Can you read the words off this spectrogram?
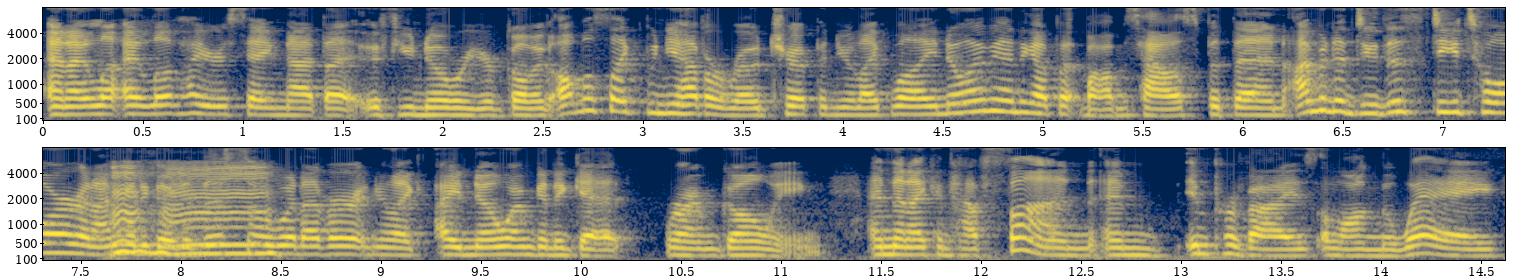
and I, lo I love how you're saying that, that if you know where you're going, almost like when you have a road trip and you're like, well, I know I'm ending up at mom's house, but then I'm going to do this detour and I'm mm -hmm. going to go to this or mm-hmm. whatever. And you're like, I know I'm going to get where I'm going. And then I can have fun and improvise along the way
